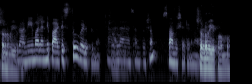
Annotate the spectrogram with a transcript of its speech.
శరణమయ్య నియమాలన్నీ పాటిస్తూ వెళుతున్నారు. చాలా సంతోషం. స్వామి శరణం. శరణమయ్యప్ప అమ్మ.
